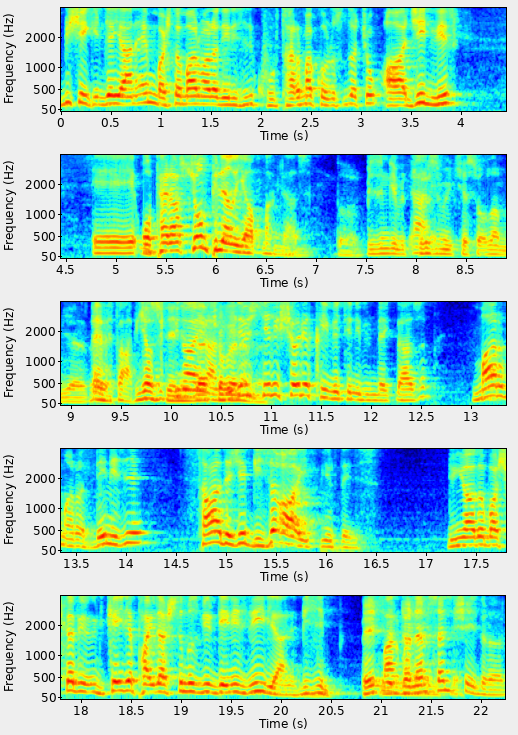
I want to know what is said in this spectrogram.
Bir şekilde yani en başta Marmara Denizi'ni kurtarma konusunda çok acil bir e, operasyon planı yapmak lazım. Doğru. Bizim gibi Yani- turizm ülkesi olan bir yerde. Evet abi yazık günah yani. çok Bir de üstelik şöyle kıymetini bilmek lazım. Marmara Denizi sadece bize ait bir deniz. Dünyada başka bir ülkeyle paylaştığımız bir deniz değil yani bizim. Belki de Marmara dönemsel Denizi. bir şeydir abi.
